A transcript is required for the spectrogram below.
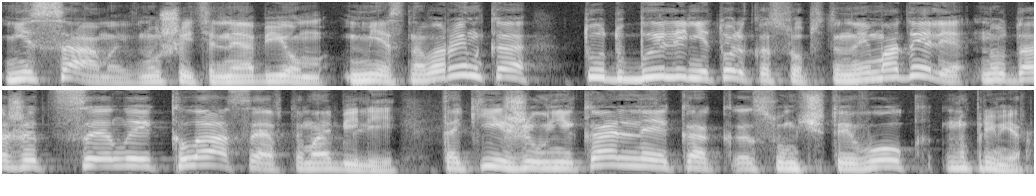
не самый внушительный объем местного рынка, тут были не только собственные модели, но даже целые классы автомобилей, такие же уникальные, как сумчатый «Волк», например.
